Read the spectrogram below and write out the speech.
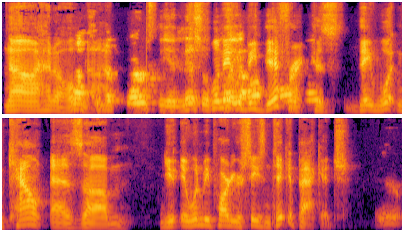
No, I had a hope Not to not. the first, the initial. Well, it would be different because they wouldn't count as um you. It wouldn't be part of your season ticket package. You're-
